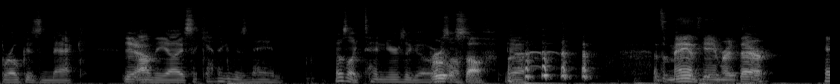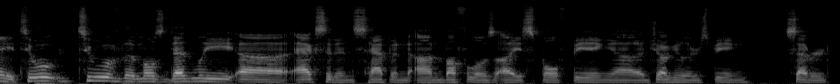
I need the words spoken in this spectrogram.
broke his neck Yeah. on the ice. I can't think of his name. That was like ten years ago. Brutal stuff. Yeah. That's a man's game right there. Hey, two two of the most deadly uh, accidents happened on Buffalo's ice, both being uh, jugulars being severed.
